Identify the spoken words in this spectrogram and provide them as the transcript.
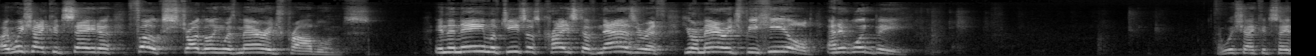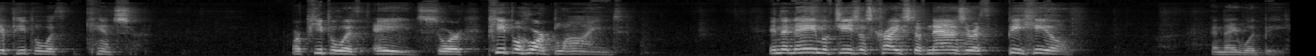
I wish I could say to folks struggling with marriage problems, in the name of Jesus Christ of Nazareth, your marriage be healed, and it would be. I wish I could say to people with cancer, or people with AIDS, or people who are blind. In the name of Jesus Christ of Nazareth, be healed. And they would be.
